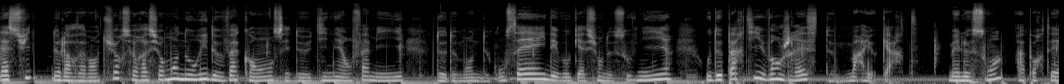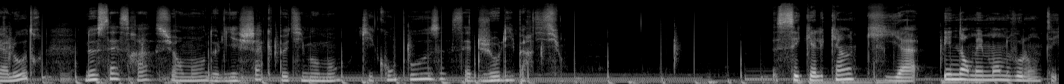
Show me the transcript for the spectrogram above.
La suite de leurs aventures sera sûrement nourrie de vacances et de dîners en famille, de demandes de conseils, d'évocations de souvenirs ou de parties vengeresses de Mario Kart. Mais le soin apporté à l'autre ne cessera sûrement de lier chaque petit moment qui compose cette jolie partition. C'est quelqu'un qui a énormément de volonté.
